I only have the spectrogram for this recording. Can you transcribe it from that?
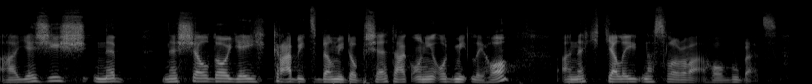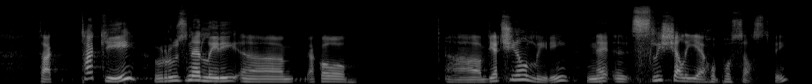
A Ježíš ne, nešel do jejich krabic velmi dobře, tak oni odmítli ho a nechtěli nasledovat ho vůbec. Tak taky různé lidi, uh, jako uh, většinou lidí slyšeli jeho poselství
